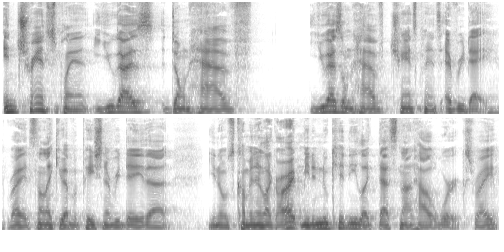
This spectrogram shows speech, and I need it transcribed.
in transplant, you guys don't have you guys don't have transplants every day, right? It's not like you have a patient every day that, you know, is coming in like, all right, need a new kidney. Like that's not how it works, right?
